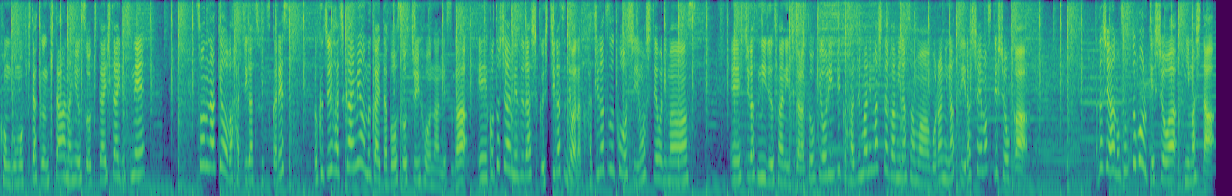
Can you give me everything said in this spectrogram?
今後も北くん来たーなニュースを期待したいですね。そんな今日は8月2日です。68回目を迎えた暴走注意報なんですが、えー今年は珍しく7月ではなく8月更新をしております、えー7月23日から東京オリンピック始まりましたが皆様はご覧になっていらっしゃいますでしょうか？私あのソフトボール決勝は見ました。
